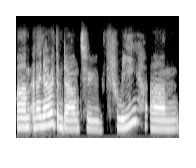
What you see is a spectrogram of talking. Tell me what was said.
Um, and I narrowed them down to three. Um,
